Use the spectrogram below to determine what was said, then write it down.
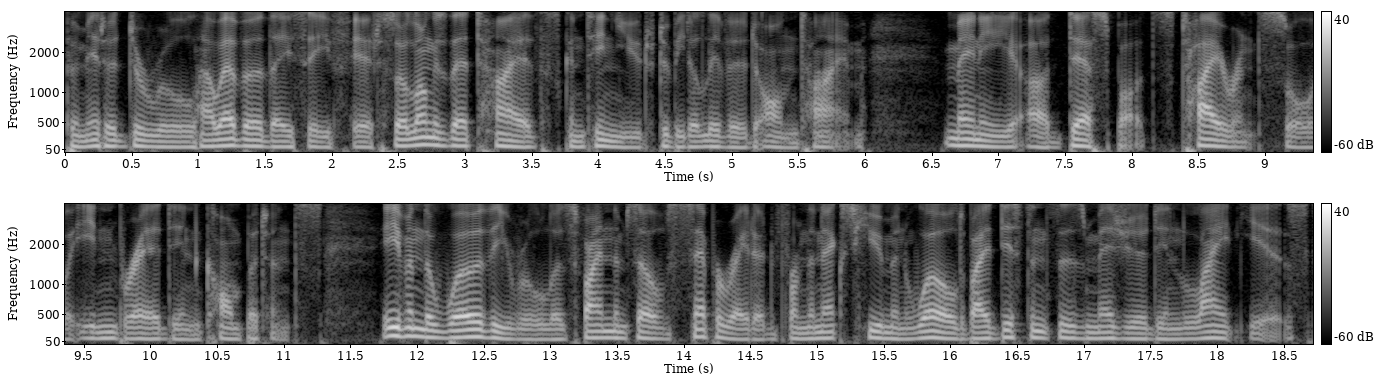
permitted to rule however they see fit, so long as their tithes continued to be delivered on time. Many are despots, tyrants, or inbred incompetents. Even the worthy rulers find themselves separated from the next human world by distances measured in light years,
